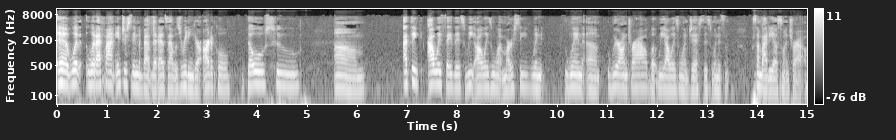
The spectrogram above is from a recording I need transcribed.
Uh, what what I find interesting about that, as I was reading your article, those who um, I think I always say this: we always want mercy when when um, we're on trial, but we always want justice when it's somebody else on trial.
